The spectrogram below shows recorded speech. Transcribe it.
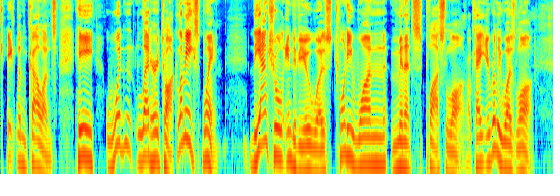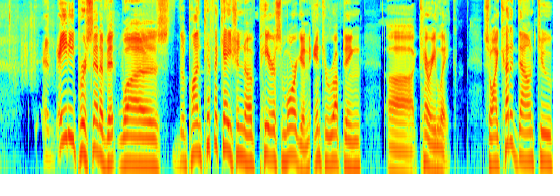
Kaitlan Collins. He wouldn't let her talk. Let me explain. The actual interview was 21 minutes plus long, okay? It really was long. 80% of it was the pontification of Piers Morgan interrupting uh, Lake. So I cut it down to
